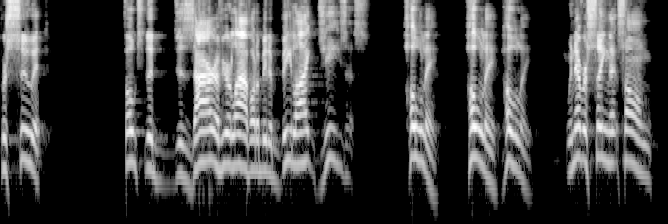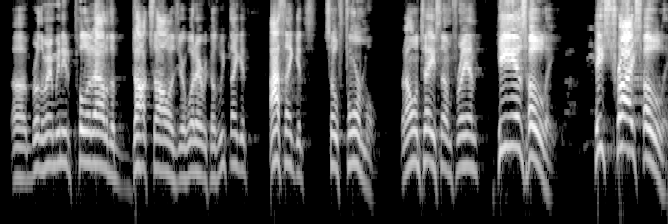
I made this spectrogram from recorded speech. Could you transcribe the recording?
Pursue it. Folks, the desire of your life ought to be to be like Jesus. Holy, holy, holy. We never sing that song, uh, Brother Man. We need to pull it out of the doxology or whatever because we think it I think it's so formal. But I want to tell you something, friend. He is holy. He's thrice holy.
